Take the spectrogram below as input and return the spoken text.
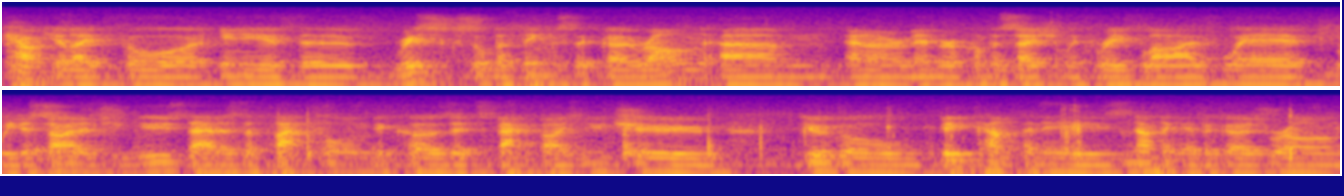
calculate for any of the risks or the things that go wrong. Um, and I remember a conversation with Reef Live where we decided to use that as the platform because it's backed by YouTube, Google, big companies, nothing ever goes wrong.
